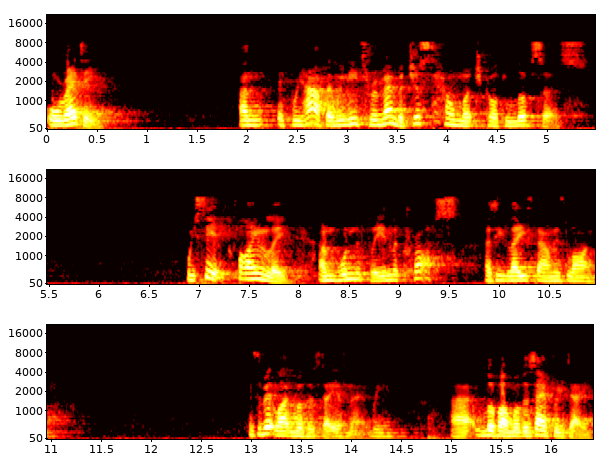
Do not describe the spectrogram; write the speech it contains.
already. And if we have, then we need to remember just how much God loves us. We see it finally and wonderfully in the cross as he lays down his life. It's a bit like Mother's Day, isn't it? We uh, love our mothers every day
